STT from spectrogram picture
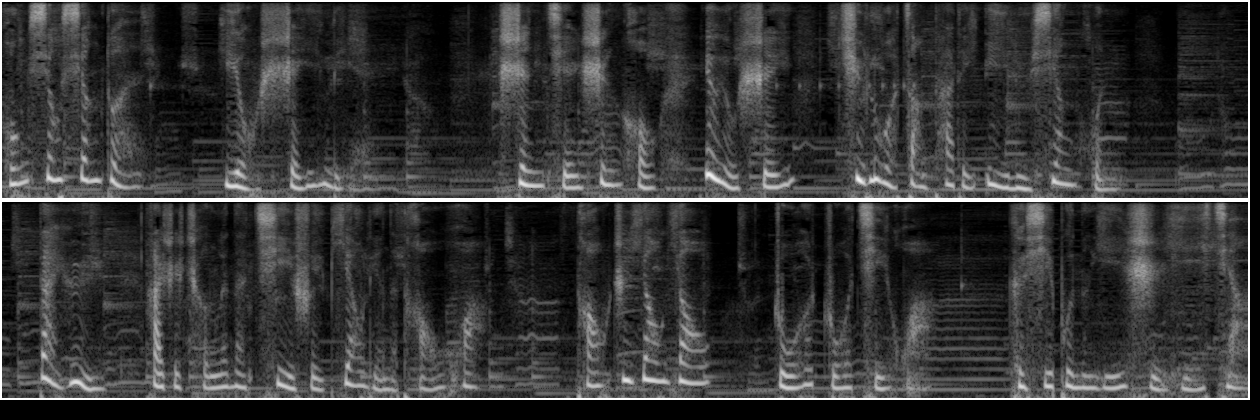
红绡香断，有谁怜？身前身后，又有谁去落葬他的一缕香魂？黛玉还是成了那气水飘零的桃花，桃之夭夭，灼灼其华，可惜不能一世一家。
